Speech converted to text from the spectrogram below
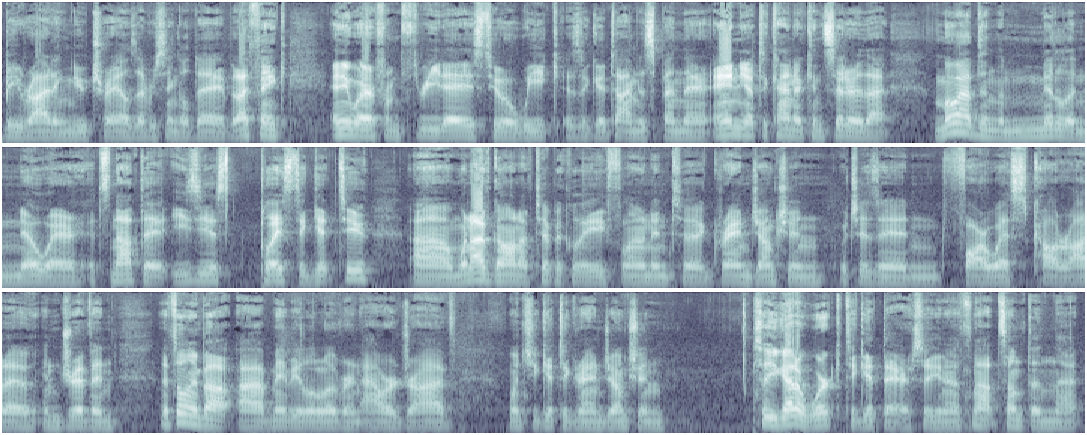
be riding new trails every single day. But I think anywhere from three days to a week is a good time to spend there. And you have to kind of consider that Moab's in the middle of nowhere. It's not the easiest place to get to. Um, when I've gone, I've typically flown into Grand Junction, which is in far west Colorado, and driven. And it's only about uh, maybe a little over an hour drive once you get to Grand Junction. So you got to work to get there. So you know it's not something that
